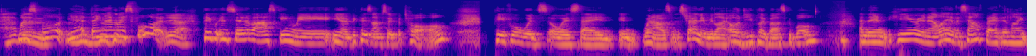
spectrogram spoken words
Heaven. my sport. Yeah, they know my sport. Yeah. People, instead of asking me, you know, because I'm super tall, people would always say, in, when I was in Australia, be like, oh, do you play basketball? And then here in LA, in the South Bay, they're like,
